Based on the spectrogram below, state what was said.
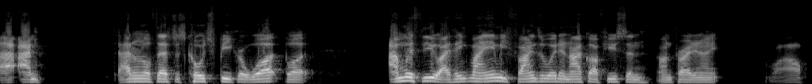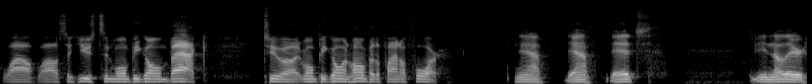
I, I'm I don't know if that's just coach speak or what, but I'm with you. I think Miami finds a way to knock off Houston on Friday night. Wow, wow, wow. So Houston won't be going back to uh won't be going home for the final four. Yeah, yeah. It's you know, they're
